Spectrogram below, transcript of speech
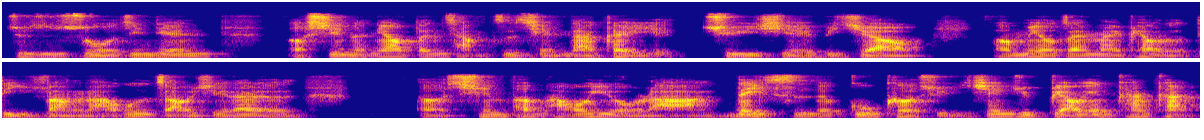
就是说，今天呃新人要登场之前，他可以去一些比较呃没有在卖票的地方啦，或者找一些他的呃亲朋好友啦，类似的顾客群，先去表演看看，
